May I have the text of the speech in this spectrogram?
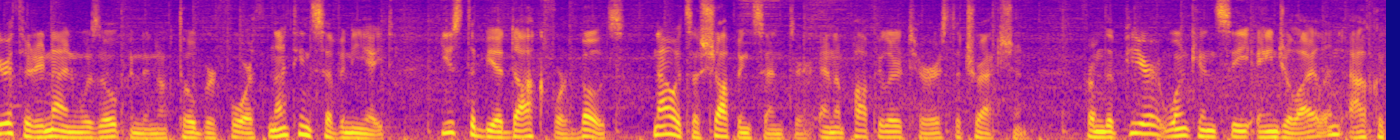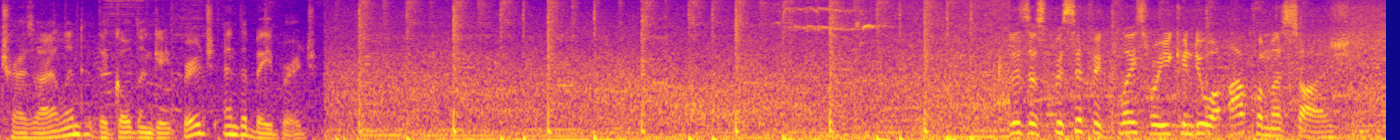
Pier 39 was opened on October 4, 1978. Used to be a dock for boats. Now it's a shopping center and a popular tourist attraction. From the pier, one can see Angel Island, Alcatraz Island, the Golden Gate Bridge, and the Bay Bridge. There's a specific place where you can do an aqua massage.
